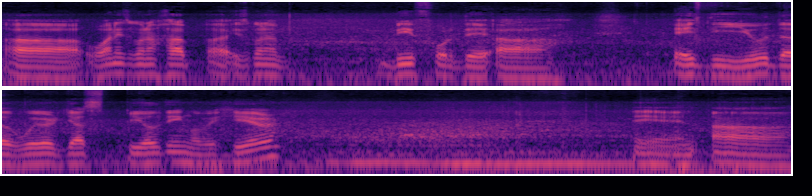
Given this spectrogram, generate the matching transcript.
Uh, one is gonna have is gonna be for the ADU that we're just building over here and uh,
